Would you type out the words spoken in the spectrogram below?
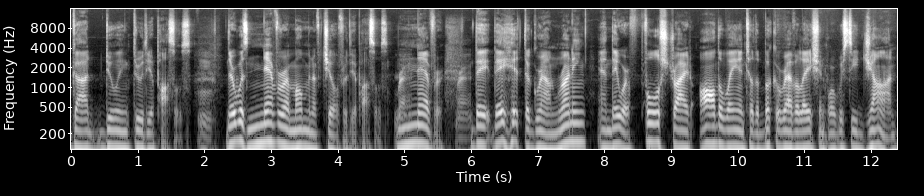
God doing through the apostles. Mm. There was never a moment of chill for the apostles. Right. Never Right. they they hit the ground running and they were full stride all the way until the book of revelation where we see john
